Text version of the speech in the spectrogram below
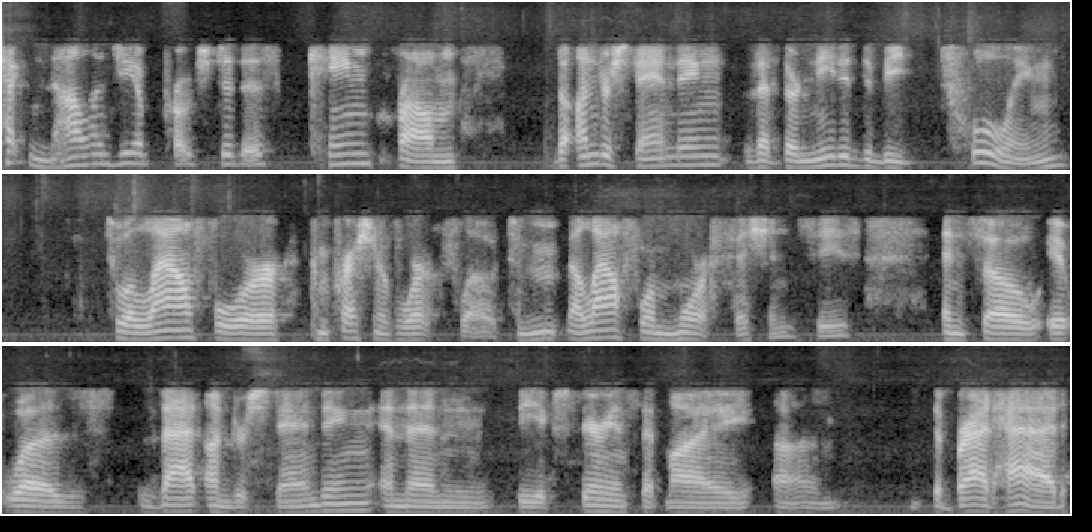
technology approach to this came from the understanding that there needed to be tooling to allow for compression of workflow, to m- allow for more efficiencies. And so it was that understanding and then the experience that my um, Brad had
